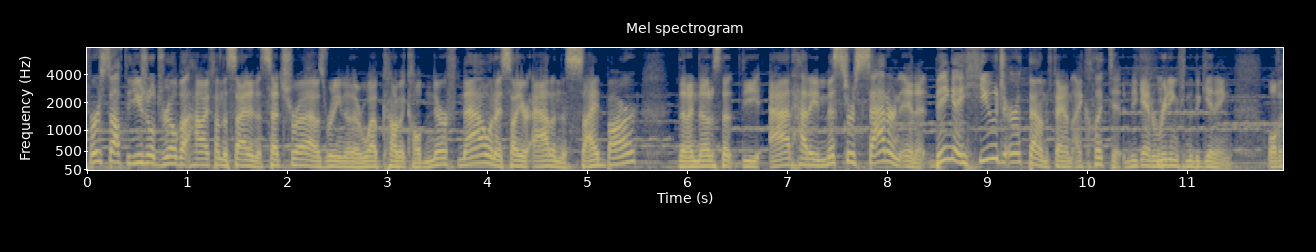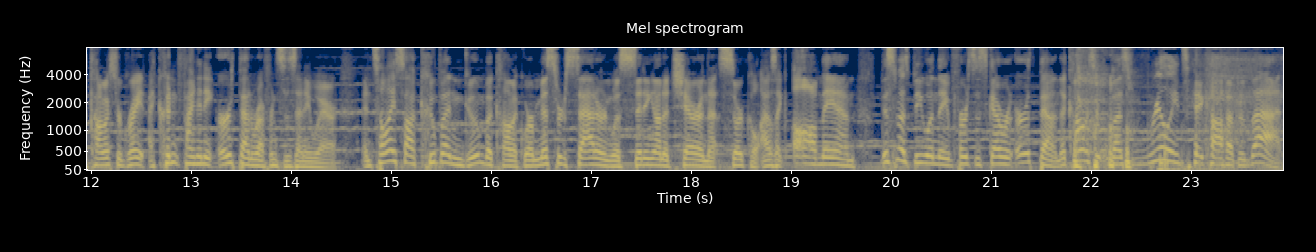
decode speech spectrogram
First off, the usual drill about how I found the site and etc. I was reading another webcomic called Nerf Now, and I saw your ad in the sidebar. Then I noticed that the ad had a Mr. Saturn in it. Being a huge Earthbound fan, I clicked it and began reading from the beginning. While the comics were great, I couldn't find any Earthbound references anywhere until I saw Koopa and Goomba comic where Mr. Saturn was sitting on a chair in that circle. I was like, oh man, this must be when they first discovered Earthbound. The comics must really take off after that.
